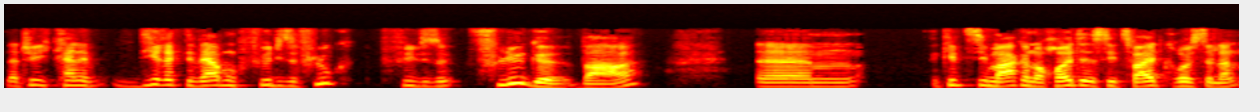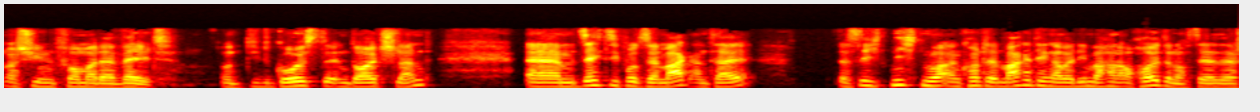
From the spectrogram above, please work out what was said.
natürlich keine direkte Werbung für diese Flug, für diese Flüge war, ähm, gibt es die Marke noch heute, ist die zweitgrößte Landmaschinenfirma der Welt und die größte in Deutschland äh, mit 60 Prozent Marktanteil. Das liegt nicht nur an Content Marketing, aber die machen auch heute noch sehr, sehr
